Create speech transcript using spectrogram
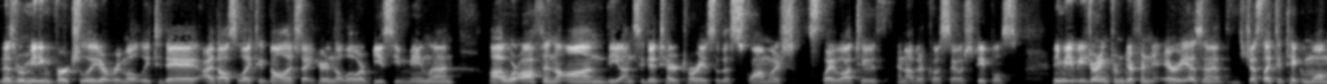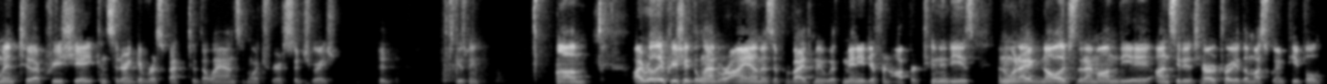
And as we're meeting virtually or remotely today, I'd also like to acknowledge that here in the lower BC mainland, uh, we're often on the unceded territories of the Squamish, Tsleil-Waututh, and other Coast Salish peoples. You may be joining from different areas, and I'd just like to take a moment to appreciate, consider, and give respect to the lands in which we are situated. Excuse me. Um, I really appreciate the land where I am as it provides me with many different opportunities. And when I acknowledge that I'm on the unceded territory of the Musqueam people,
